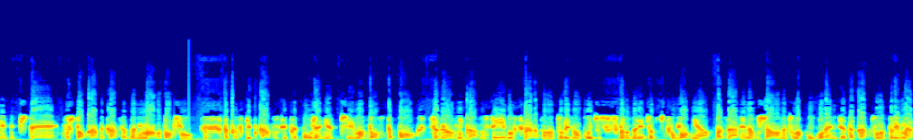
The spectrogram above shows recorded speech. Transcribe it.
и въобще защо КЗК се занимава точно с такъв тип казуси при положение, че има доста по-сериозни казуси в сферата на туризма, които са свързани с свободния пазар и нарушаването на конкуренцията, както например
